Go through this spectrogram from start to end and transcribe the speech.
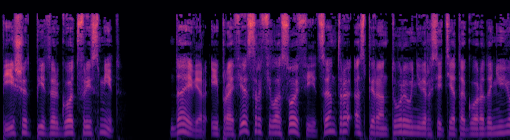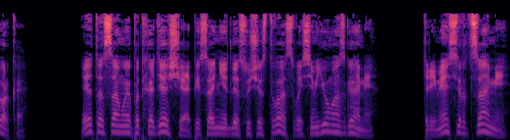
пишет Питер Готфри Смит, дайвер и профессор философии Центра аспирантуры Университета города Нью-Йорка. Это самое подходящее описание для существа с восемью мозгами, тремя сердцами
